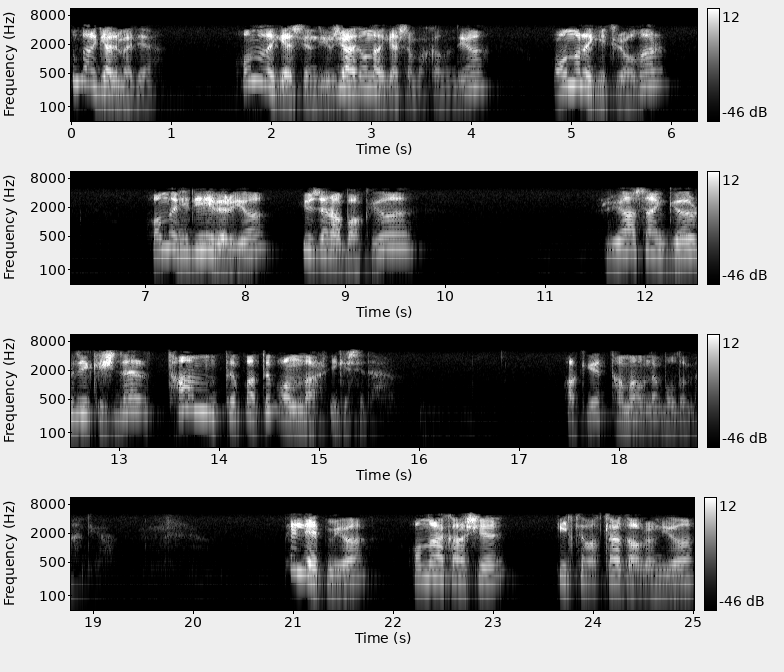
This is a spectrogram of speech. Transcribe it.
Bunlar gelmedi. Onlar da gelsin diyor. Rica edin onlar gelsin bakalım diyor. Onlara getiriyorlar. Onlar hediye veriyor. Yüzlerine bakıyor. Rüyasan gördüğü kişiler tam tıpatıp onlar ikisi de. Bakıyor tamam onu buldum ben diyor. Belli etmiyor. Onlara karşı iltifatkar davranıyor.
